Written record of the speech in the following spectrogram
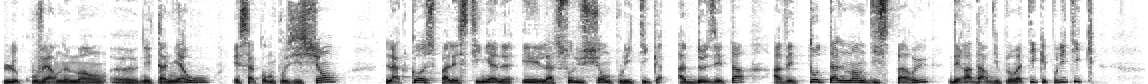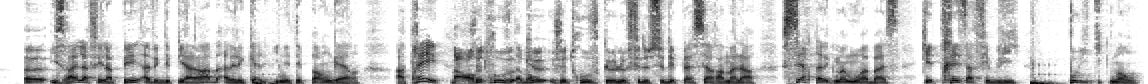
le gouvernement euh, Netanyahou et sa composition, la cause palestinienne et la solution politique à deux États avaient totalement disparu des radars diplomatiques et politiques. Euh, Israël a fait la paix avec des pays arabes avec lesquels il n'était pas en guerre. Après, je, trouve que, je trouve que le fait de se déplacer à Ramallah, certes avec Mahmoud Abbas, qui est très affaibli politiquement,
